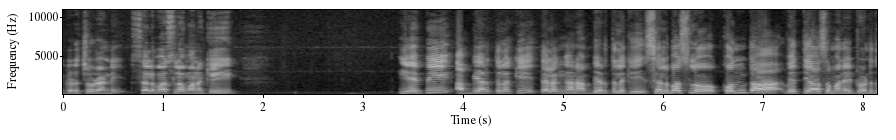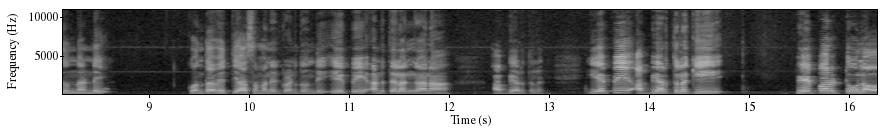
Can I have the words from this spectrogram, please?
ఇక్కడ చూడండి సిలబస్లో మనకి ఏపీ అభ్యర్థులకి తెలంగాణ అభ్యర్థులకి సిలబస్లో కొంత వ్యత్యాసం అనేటువంటిది ఉందండి. కొంత వ్యత్యాసం అనేటువంటిది ఉంది ఏపీ అండ్ తెలంగాణ అభ్యర్థులకి. ఏపీ అభ్యర్థులకి పేపర్ టూలో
